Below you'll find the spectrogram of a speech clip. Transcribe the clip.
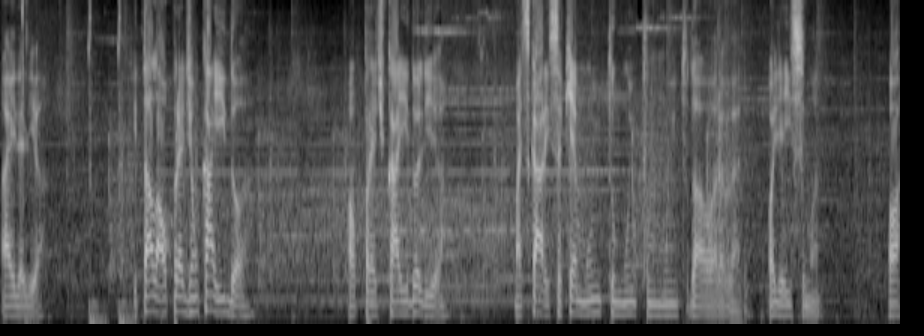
Aí ele ali, ó. E tá lá o prédio caído, ó. Ó, o prédio caído ali, ó. Mas, cara, isso aqui é muito, muito, muito da hora, velho. Olha isso, mano. Ó.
